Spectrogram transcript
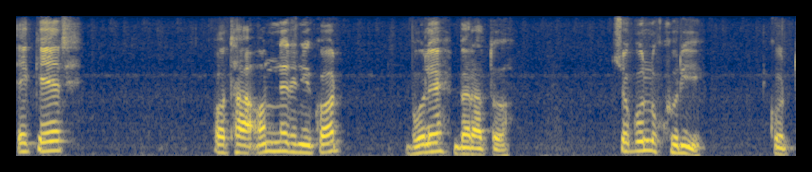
একের কথা অন্যের নিকট বলে বেড়াতো, চগুলখুরি করত।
